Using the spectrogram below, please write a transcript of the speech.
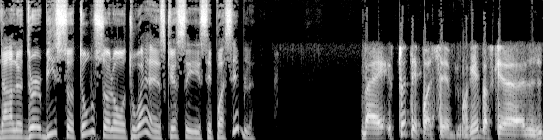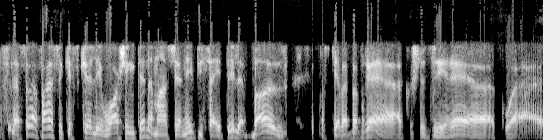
dans le Derby Soto, selon toi. Est-ce que c'est possible? Ben, tout est possible, OK? Parce que la seule affaire, c'est qu'est-ce que les Washington a mentionné, puis ça a été le buzz, parce qu'il y avait à peu près, euh, je te dirais, quoi,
